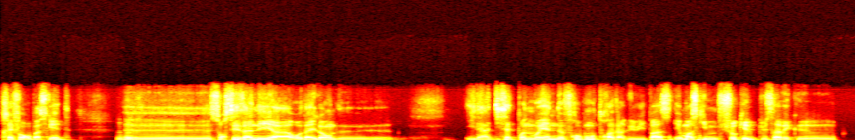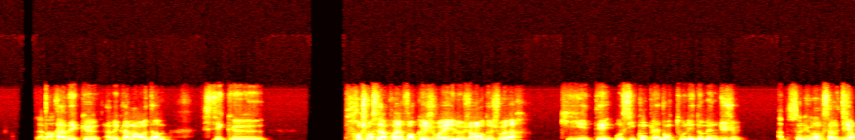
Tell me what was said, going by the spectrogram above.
très fort au basket. Mhm. sur ses années à Rhode Island, il a 17 points de moyenne, 9 rebonds, 3,8 passes. Et moi, ce qui me choquait le plus avec, euh, la avec, euh, avec c'est que franchement, c'est la première fois que je voyais le genre de joueur qui était aussi complet dans tous les domaines du jeu. Absolument. Donc ça veut dire,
